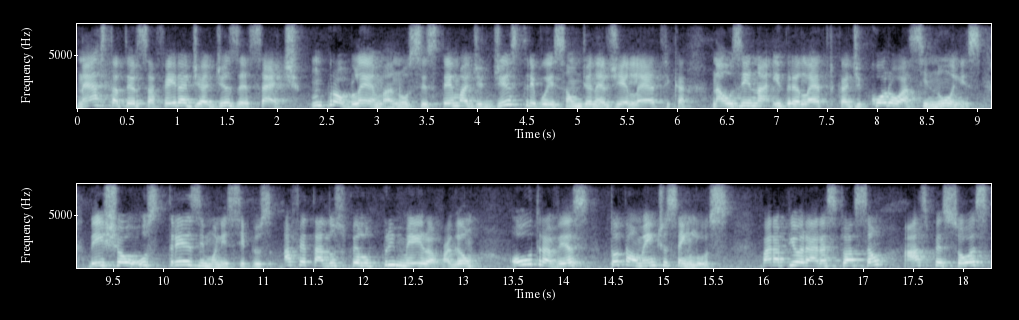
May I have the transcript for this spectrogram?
Nesta terça-feira, dia 17, um problema no sistema de distribuição de energia elétrica na usina hidrelétrica de Coroaci Nunes deixou os 13 municípios afetados pelo primeiro apagão outra vez totalmente sem luz. Para piorar a situação, as pessoas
